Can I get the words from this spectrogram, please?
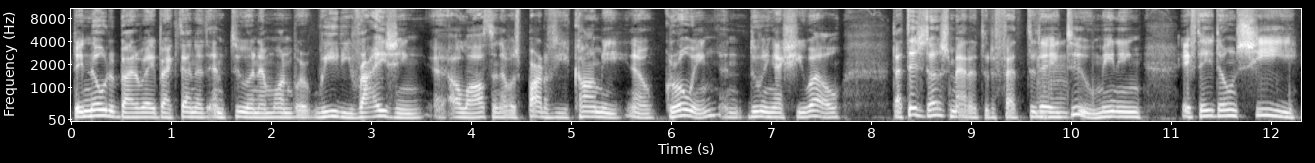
They noted, by the way, back then that M2 and M1 were really rising uh, a lot, and that was part of the economy, you know, growing and doing actually well. That this does matter to the Fed today mm-hmm. too. Meaning, if they don't see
